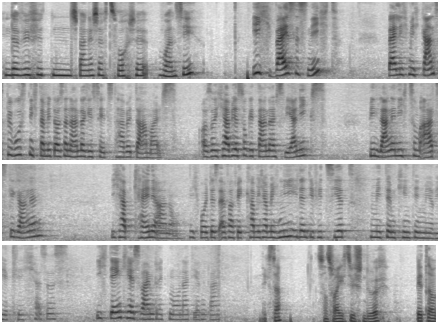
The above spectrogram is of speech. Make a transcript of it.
In der wievielten Schwangerschaftswoche waren Sie? Ich weiß es nicht, weil ich mich ganz bewusst nicht damit auseinandergesetzt habe damals. Also ich habe ja so getan, als wäre nichts, bin lange nicht zum Arzt gegangen. Ich habe keine Ahnung. Ich wollte es einfach weghaben. Ich habe mich nie identifiziert mit dem Kind in mir wirklich. Also es, ich denke, es war im dritten Monat irgendwann. Nächster. Sonst frage ich zwischendurch. Petra,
